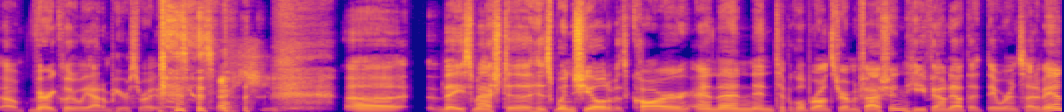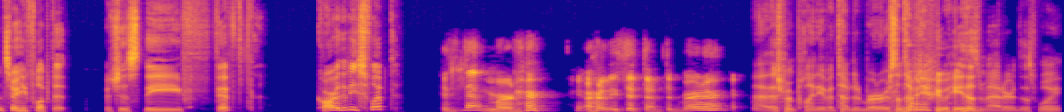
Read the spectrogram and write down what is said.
Oh, very clearly Adam Pearce, right? uh, they smashed to his windshield of his car, and then, in typical Braun Strowman fashion, he found out that they were inside a van, so he flipped it, which is the fifth car that he's flipped. Isn't that murder, or at least attempted murder? Uh, there's been plenty of attempted murders in WWE. It doesn't matter at this point.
